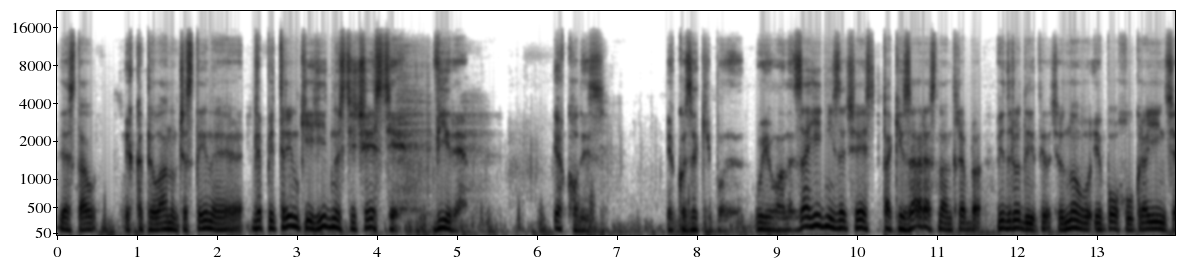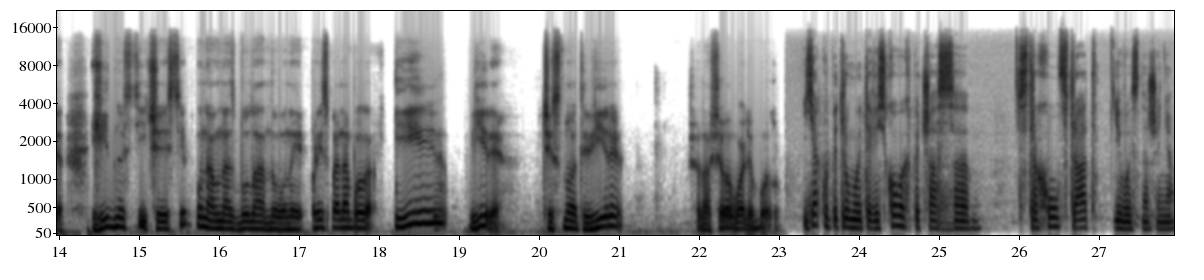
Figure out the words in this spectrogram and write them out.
я став капеланом частини для підтримки гідності, честі, віри, як колись. Як козаки воювали за гідність, за честь, так і зараз нам треба відродити цю нову епоху українця гідності, честі. Вона в нас була, ну вони приспана була. І віри, чесноти віри, що на все воля Божу. Як ви підтримуєте військових під час е, страху, втрат і виснаження?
